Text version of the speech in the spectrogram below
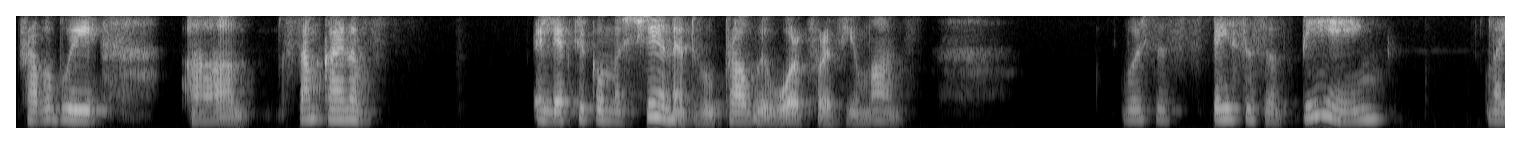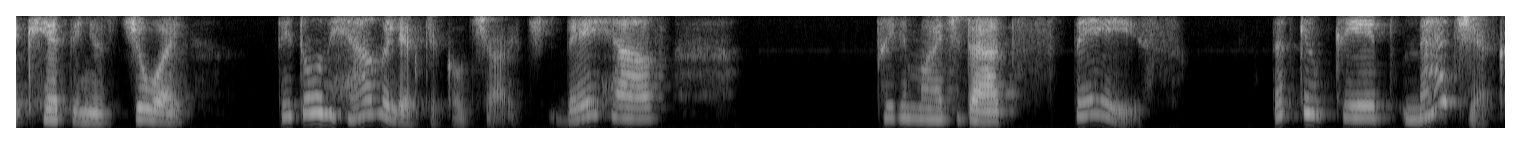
probably um, some kind of electrical machine that will probably work for a few months versus spaces of being like happiness joy they don't have electrical charge they have pretty much that space that can create magic,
